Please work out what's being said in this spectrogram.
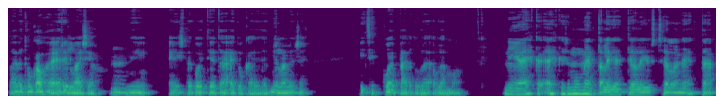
päivät on kauhean erilaisia, mm. niin ei sitä voi tietää etukäteen, että millainen se itse koepäivä tulee olemaan. Niin ja ehkä, ehkä se mun mentaliteetti oli just sellainen, että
